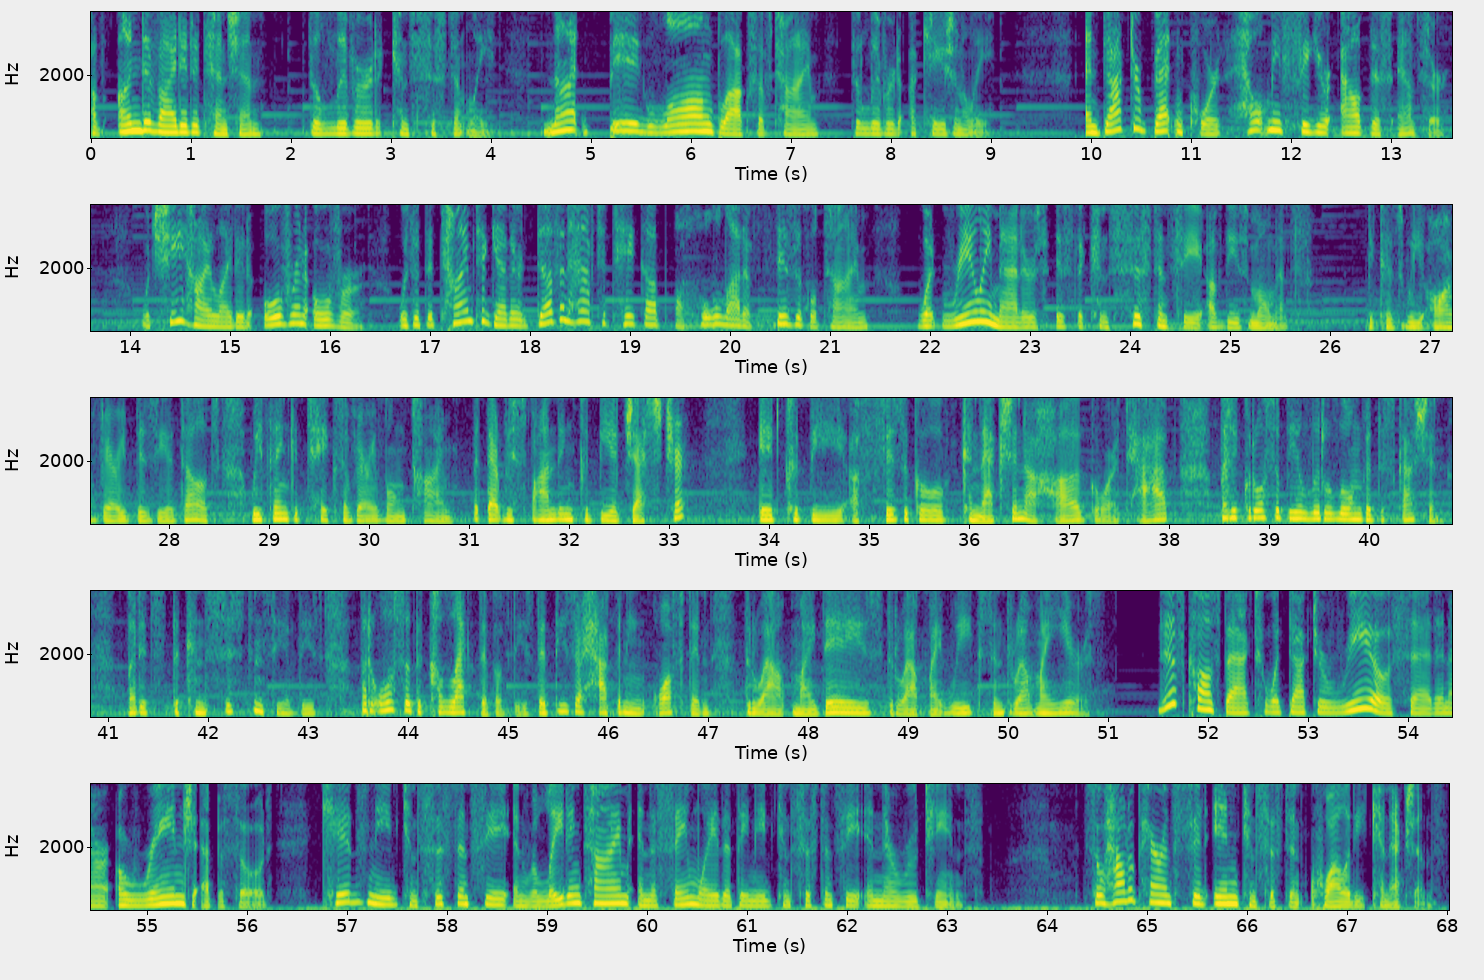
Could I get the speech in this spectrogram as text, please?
of undivided attention delivered consistently, not big, long blocks of time delivered occasionally. And Dr. Betancourt helped me figure out this answer. What she highlighted over and over was that the time together doesn't have to take up a whole lot of physical time. What really matters is the consistency of these moments because we are very busy adults, we think it takes a very long time. But that responding could be a gesture, it could be a physical connection, a hug or a tap, but it could also be a little longer discussion. But it's the consistency of these, but also the collective of these, that these are happening often throughout my days, throughout my weeks, and throughout my years. This calls back to what Dr. Rios said in our Arrange episode. Kids need consistency in relating time in the same way that they need consistency in their routines. So, how do parents fit in consistent quality connections?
